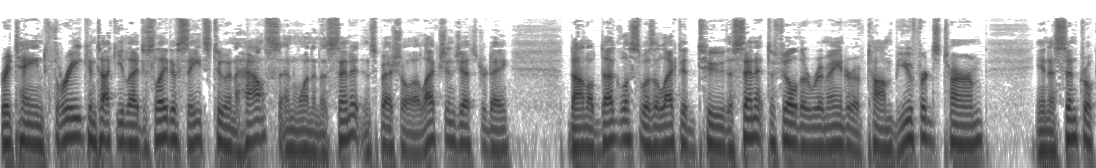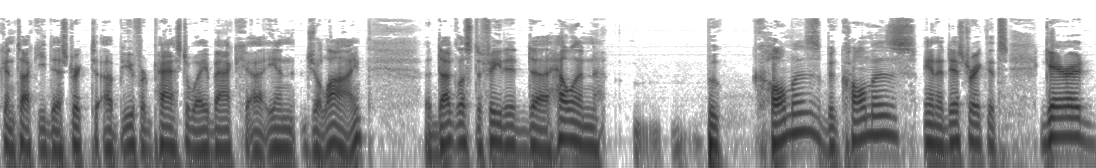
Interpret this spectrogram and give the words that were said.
retained three Kentucky legislative seats, two in the House and one in the Senate in special elections yesterday. Donald Douglas was elected to the Senate to fill the remainder of Tom Buford's term in a central Kentucky district. Uh, Buford passed away back uh, in July. Uh, Douglas defeated uh, Helen Bukulmez in a district that's Garrard,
